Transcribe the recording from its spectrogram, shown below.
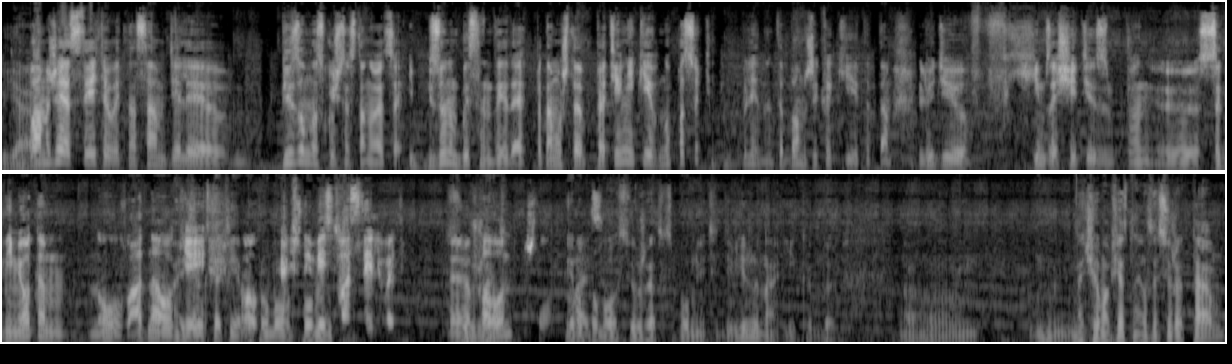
я... Бомжей отстреливать на самом деле безумно скучно становится и безумно быстро надоедает, потому что противники, ну, по сути, ну, блин, это бомжи какие-то там, люди в химзащите с, э, с огнеметом, ну, ладно, окей. А еще, кстати, я ну, попробовал вспомнить... весело отстреливать э, баллон, что Я попробовал сюжет вспомнить Дивижена, и как бы... Э, на чем вообще остановился сюжет там,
